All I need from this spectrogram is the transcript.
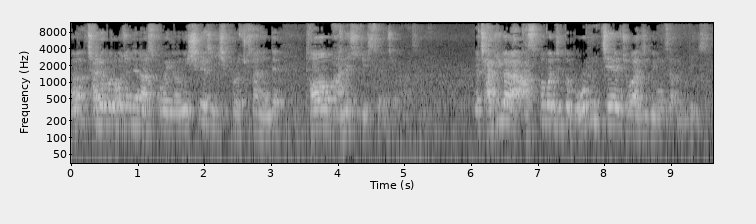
어? 자력으로 호전되는 아스퍼거 유형이 10에서 20% 추산하는데 더 많을 수도 있어요, 제가 봐서. 그러니까 자기가 아스퍼건지도 모른 채 좋아지고 있는 사람들이 있어요.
